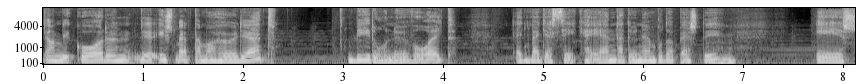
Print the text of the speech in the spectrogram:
amikor em, ismertem a hölgyet, bírónő volt egy megyeszékhelyen, tehát ő nem budapesti, uh-huh. és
